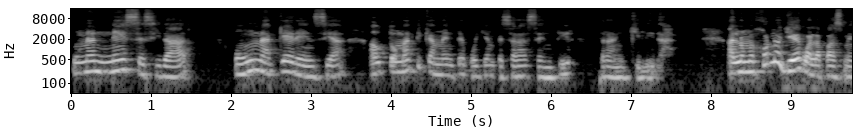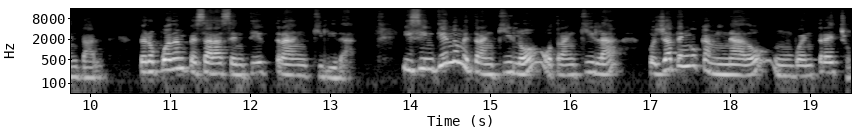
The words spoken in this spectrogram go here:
una necesidad o una querencia, automáticamente voy a empezar a sentir tranquilidad. A lo mejor no llego a la paz mental, pero puedo empezar a sentir tranquilidad. Y sintiéndome tranquilo o tranquila, pues ya tengo caminado un buen trecho,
